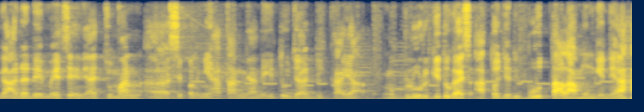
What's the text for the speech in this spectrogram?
nggak ada damage-nya ya, cuman uh, si penglihatannya itu jadi kayak ngeblur gitu guys, atau jadi buta lah mungkin ya.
